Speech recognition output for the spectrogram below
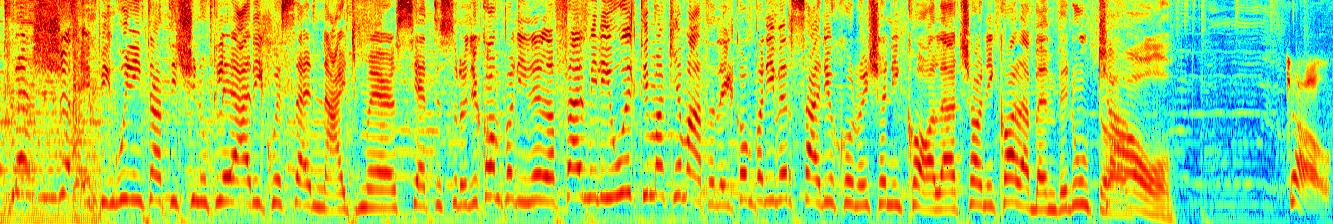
Crash e pinguini tattici nucleari, questa è Nightmare. Siete su Radio Company nella Family, ultima chiamata del comp'anniversario con noi c'è Nicola. Ciao Nicola, benvenuto. Ciao. Ciao.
